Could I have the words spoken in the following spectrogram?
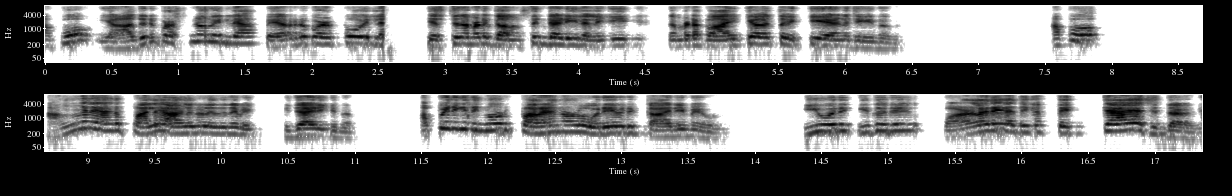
അപ്പോ യാതൊരു പ്രശ്നവുമില്ല വേറൊരു കുഴപ്പവുമില്ല ജസ്റ്റ് നമ്മുടെ ഗംസിന്റെ അടിയിൽ അല്ലെങ്കിൽ നമ്മുടെ ബായിക്കകത്ത് വെക്കുകയാണ് ചെയ്യുന്നത്. അപ്പോ അങ്ങനെയാണ് പല ആളുകൾ ഇതിനെ വിചാരിക്കുന്നത്. അപ്പൊ എനിക്ക് നിങ്ങളോട് പറയാനുള്ള ഒരേ ഒരു കാര്യമേ ഉള്ളൂ. ഈ ഒരു ഇതൊരു വളരെയധികം തെറ്റായ ചിന്താഗതി.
